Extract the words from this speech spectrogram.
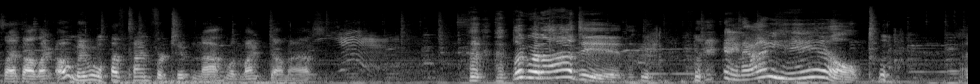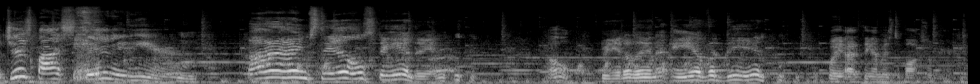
So I thought, like, oh, maybe we'll have time for two. Not with my dumbass. Yeah. Look what I did! and I helped! Just by standing here. Hmm. I'm still standing. Oh, Better than I ever did. wait, I think I missed a box over here.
